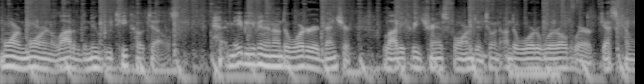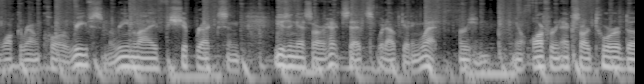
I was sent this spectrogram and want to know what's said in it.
more and more in a lot of the new boutique hotels. Maybe even an underwater adventure. Lobby could be transformed into an underwater world where guests can walk around coral reefs, marine life, shipwrecks, and using XR headsets without getting wet. Version, you know, offer an XR tour of the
